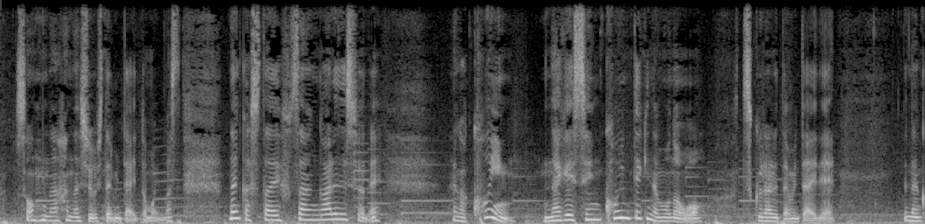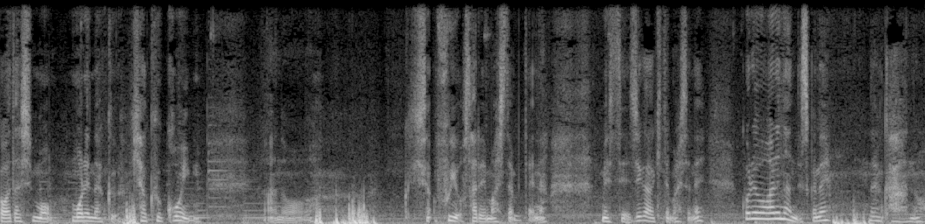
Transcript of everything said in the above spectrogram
そんな話をしてみたいと思います。なんかスタイフさんがあれですよね。なんかコイン投げ銭コイン的なものを作られたみたいで。でなんか私も漏れなく100コインあの付与されましたみたいなメッセージが来てましたね。これはあれなんですかね。なんかあの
